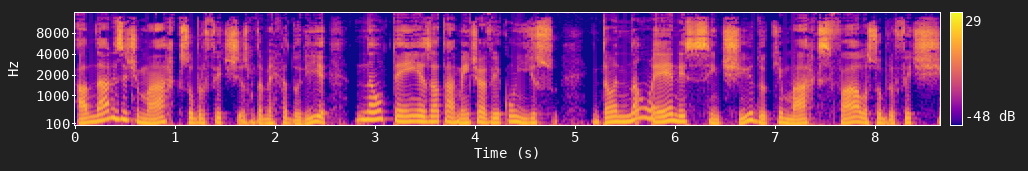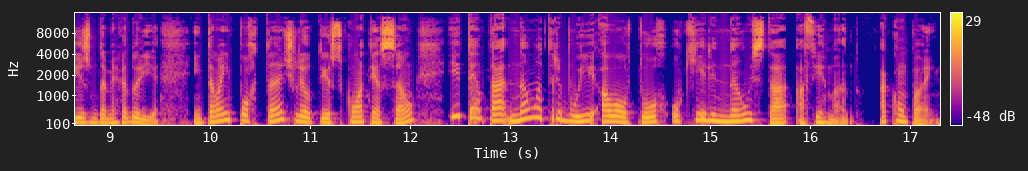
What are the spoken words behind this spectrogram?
A análise de Marx sobre o fetichismo da mercadoria não tem exatamente a ver com isso. Então, não é nesse sentido que Marx fala sobre o fetichismo da mercadoria. Então, é importante ler o texto com atenção e tentar não atribuir ao autor o que ele não está afirmando. Acompanhe.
